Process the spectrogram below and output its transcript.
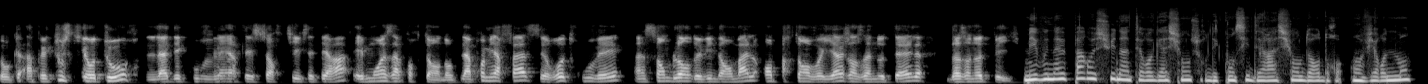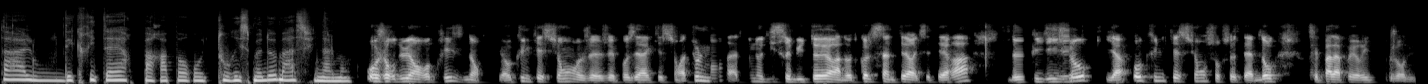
Donc après tout ce qui est autour, la découverte, les sorties, etc. est moins important. Donc la première phase, c'est retrouver un semblant de vie normale en partant en voyage dans un hôtel dans un autre pays. Mais vous n'avez pas reçu d'interrogation sur des considérations d'ordre environnemental ou des critères par rapport au tourisme de masse finalement? Aujourd'hui en reprise, non. Il n'y a aucune question. J'ai posé la question à tout le monde, à tous nos distributeurs, à notre call center, etc. Depuis dix jours, il n'y a aucune question sur ce thème. Donc, c'est pas la priorité aujourd'hui.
